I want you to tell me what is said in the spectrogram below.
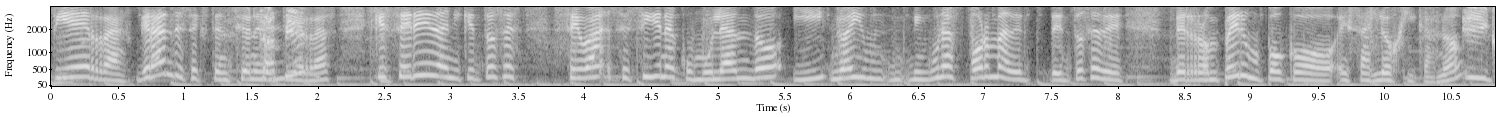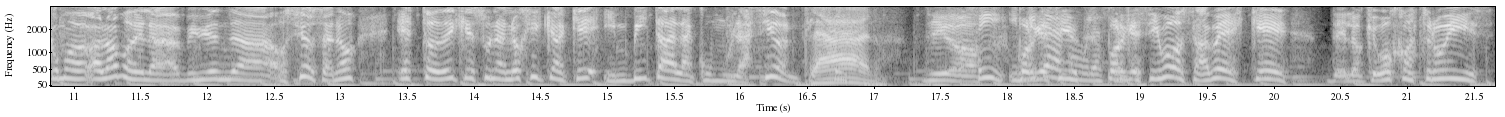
tierras, grandes extensiones También, de tierras que se heredan y que entonces se va, se siguen acumulando y no hay un- ninguna forma de, de entonces de, de romper un poco esas lógicas, ¿no? Y como hablamos de la vivienda ociosa, ¿no? Esto de que es una lógica que invita a la acumulación. Claro. Digo, Sí, porque, si, porque si vos sabés que de lo que vos construís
